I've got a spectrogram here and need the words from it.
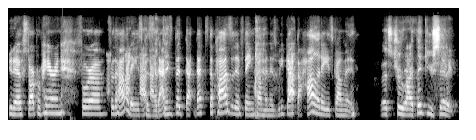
you know start preparing for uh for the holidays because that's think, the that, that's the positive thing coming is we've got I, the holidays coming. That's true. I think you said it.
